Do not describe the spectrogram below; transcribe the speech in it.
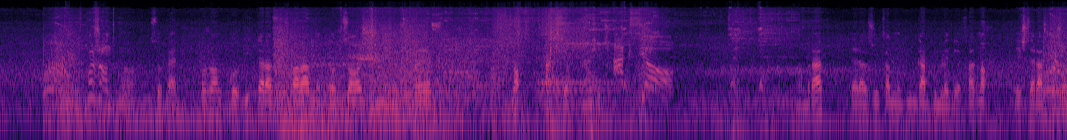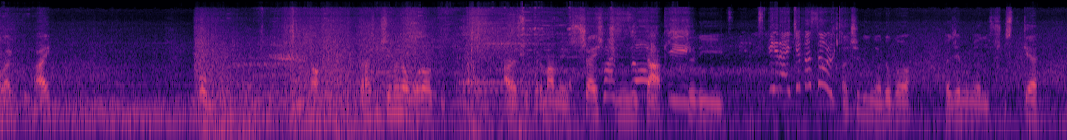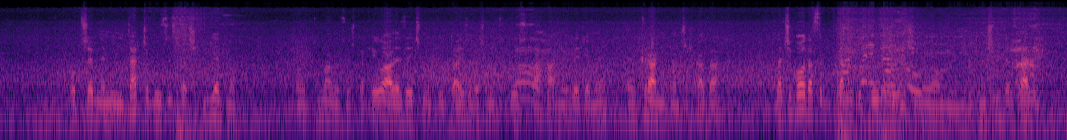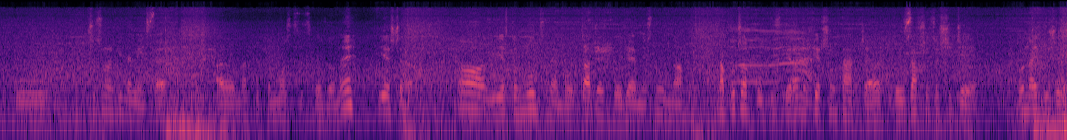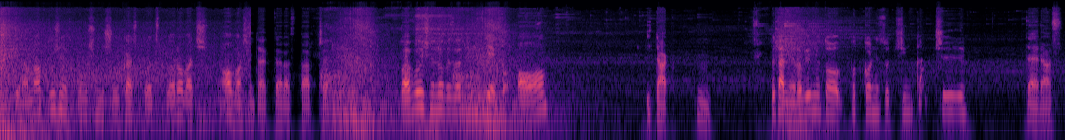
W porządku! No, super. W porządku. I teraz rozwalamy to coś, nie wiem co to jest. No, akcja miał być. Akcjo! Dobra, teraz rzucamy Wingardium Leviosa. No, jeszcze raz koziołek, tutaj. No, teraz mi się mylą uroki. Ale super, mamy już 6 Fasolki! mini tarcz, czyli, Zbierajcie fasolki! no, czyli niedługo będziemy mieli wszystkie potrzebne mini tarcze, by uzyskać jedną. E, tu mamy coś takiego, ale zejdźmy tutaj, zobaczymy co tu jest. Aha, nie wejdziemy. Ten kranik nam przeszkadza. Znaczy woda z tego kraniku płynie i musimy ją, musimy ten kranik u, przesunąć w inne miejsce. Ale najpierw ten most jest zwodzony. I jeszcze tak. No, jest to nudne, bo tarcza, jak powiedziałem, jest nudna. Na początku, gdy zbieramy pierwszą tarczę, to już zawsze coś się dzieje. Bo najdłużej ją otwieramy, a później tylko musimy szukać, poeksplorować. O, właśnie tak teraz, tarcze. Pojawiły się nowe zadanie Moody'ego. O! I tak. Hmm. Pytanie, robimy to pod koniec odcinka, czy teraz?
